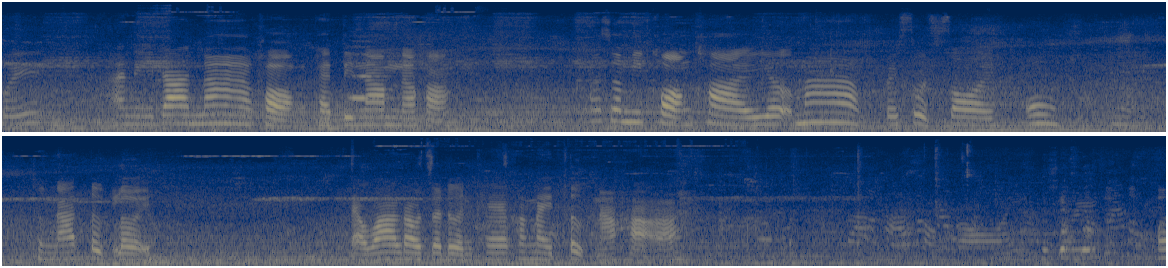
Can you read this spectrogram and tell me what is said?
อุ๊ยอันนี้ด้านหน้าของแพตตินัมนะคะ ก็จะมีของขายเยอะมากไปสุดซอย โอ้ถึงหน้าตึกเลย แต่ว่าเราจะเดินแค่ข้างในตึกนะคะ โอ้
